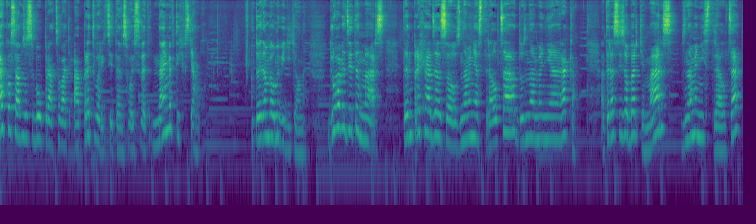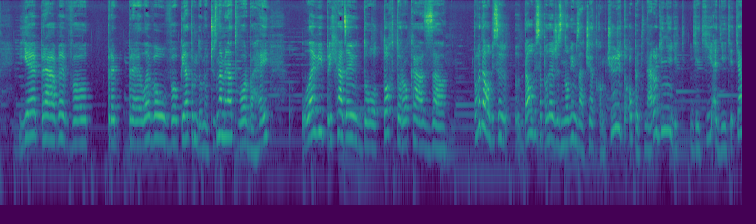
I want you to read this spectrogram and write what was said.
ako sám so sebou pracovať a pretvoriť si ten svoj svet, najmä v tých vzťahoch. To je tam veľmi viditeľné. Druhá vec je ten Mars. Ten prechádza zo znamenia strelca do znamenia raka. A teraz si zoberte, Mars v znamení strelca je práve v, pre, pre levou v piatom dome, čo znamená tvorba, hej? Levy prichádzajú do tohto roka s povedalo by sa, dalo by sa povedať, že s novým začiatkom. Či už je to opäť narodenie detí a dieťaťa,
